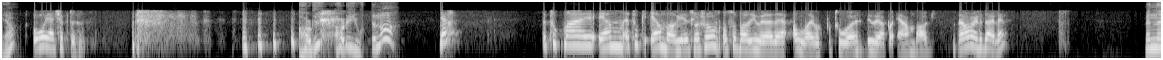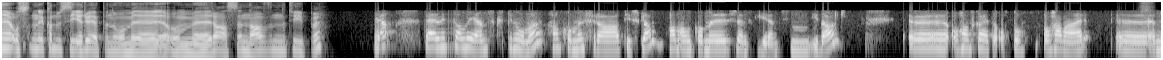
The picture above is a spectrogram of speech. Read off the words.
Ja. Og jeg kjøpte hund. Har du, har du gjort det nå? Ja. Det tok meg en, jeg tok én dag i isolasjon, og så bare gjorde jeg det alle har gjort på to år. Det gjorde jeg på én dag. Det var veldig deilig. Men eh, Kan du si, røpe noe om, eh, om eh, rase, navn, type? Ja, Det er en italiensk spinone. Han kommer fra Tyskland. Han ankommer svenskegrensen i dag. Eh, og han skal hete Otto. Og han er eh, en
